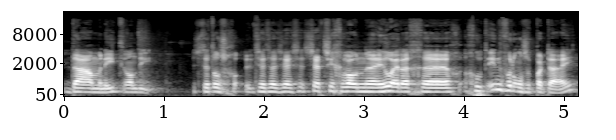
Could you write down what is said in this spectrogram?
dame niet? Want die zet, ons, zet, zet zich gewoon heel erg goed in voor onze partij.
